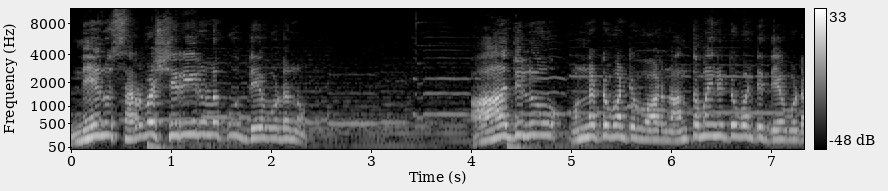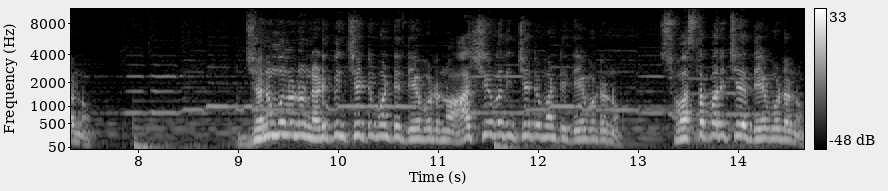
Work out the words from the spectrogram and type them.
నేను సర్వశరీరులకు దేవుడను. ఆదిలో ఉన్నటువంటి వాడును అంతమైనటువంటి దేవుడను. జనములను నడిపించేటువంటి దేవుడును ఆశీర్వదించేటువంటి దేవుడును స్వస్థపరిచే దేవుడను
